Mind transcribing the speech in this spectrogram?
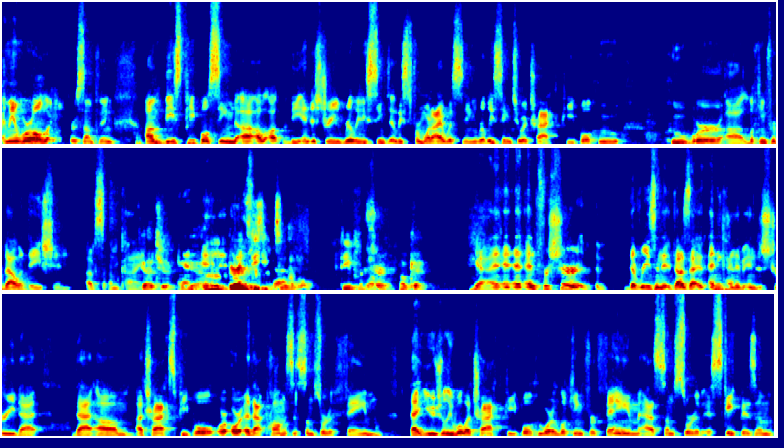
I mean, we're all mm-hmm. looking for something. Um, these people seemed, uh, the industry really seemed, at least from what I was seeing, really seemed to attract people who who were uh, looking for validation of some kind. Gotcha. And, yeah. and very deep level. Deep level. Sure. Okay. Yeah, and, and, and for sure, the reason it does that, any kind of industry that that um, attracts people or, or that promises some sort of fame that usually will attract people who are looking for fame as some sort of escapism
